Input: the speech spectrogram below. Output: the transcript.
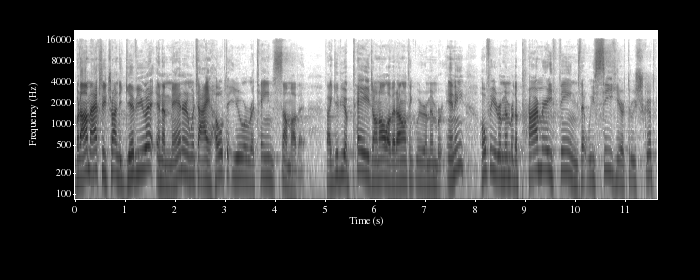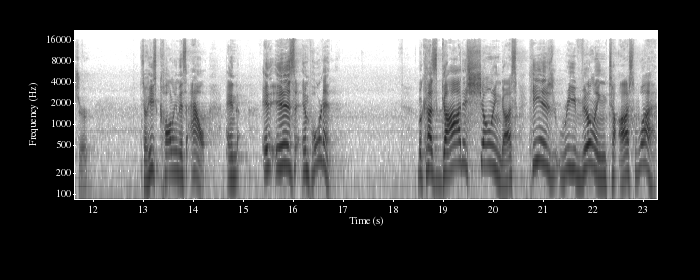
but I'm actually trying to give you it in a manner in which I hope that you will retain some of it. If I give you a page on all of it, I don't think we remember any. Hopefully, you remember the primary themes that we see here through Scripture. So he's calling this out. And it is important because God is showing us, He is revealing to us what?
